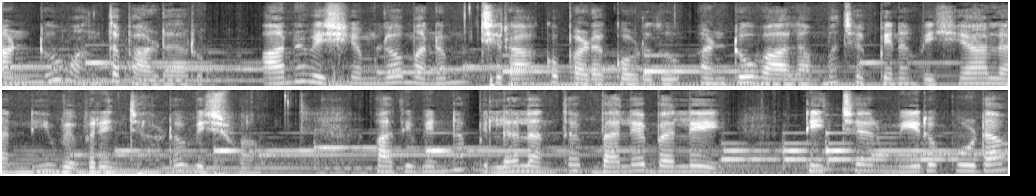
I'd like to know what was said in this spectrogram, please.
అంటూ వంత పాడారు. వాన విషయంలో మనం చిరాకు పడకూడదు అంటూ వాళ్ళమ్మ చెప్పిన విషయాలన్నీ వివరించాడు విశ్వ. అది విన్న పిల్లలంతా భలే భలే. టీచర్ మీరు కూడా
